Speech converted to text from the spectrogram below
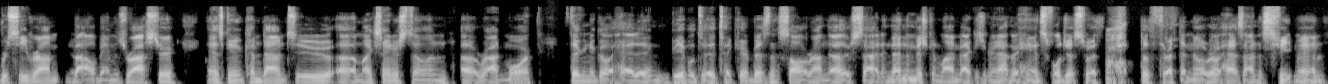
receiver on yep. Alabama's roster, and it's going to come down to uh, Mike and uh, Rod Moore they're going to go ahead and be able to take care of business all around the other side. And then the Michigan linebackers are going to have their hands full just with oh. the threat that Milroe has on his feet, man.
